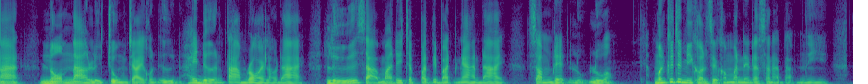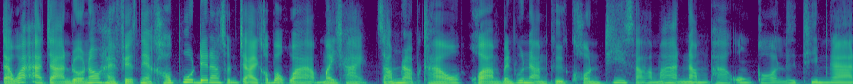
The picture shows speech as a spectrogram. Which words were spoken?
มารถโน้มน้าวหรือจูงใจคนอื่น ให้เดินตามรอยเราได้ หรือสามารถที่จะปฏิบัติงานได้สำเร็จลุล่วง มันก็จะมี concept ของมันในลักษณะแบบนี้ แต่ว่าอาจารย์ Ronald Heifetz เนี่ยเขาพูดได้น่าสนใจเขาบอกว่าไม่ใช่สำหรับเขาความเป็นผู้นำคือคนที่สามารถนำพาองค์กรหรือทีมงาน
